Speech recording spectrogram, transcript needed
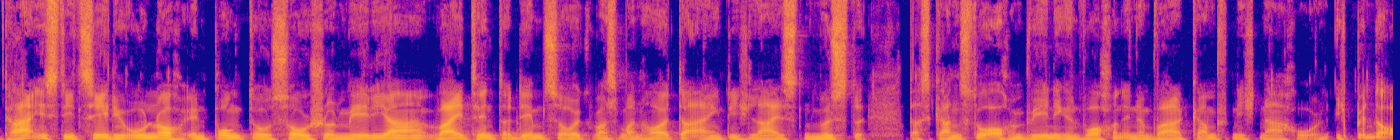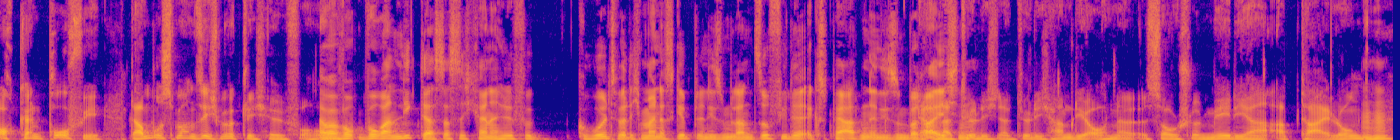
da ist die CDU noch in puncto Social Media weit hinter dem zurück, was man heute eigentlich leisten müsste. Das kannst du auch in wenigen Wochen in einem Wahlkampf nicht nachholen. Ich bin da auch kein Profi. Da muss man sich wirklich Hilfe holen. Aber woran liegt das, dass sich keine Hilfe geholt wird. Ich meine, es gibt in diesem Land so viele Experten in diesem Bereich. Ja, natürlich, natürlich haben die auch eine Social Media Abteilung. Mhm.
